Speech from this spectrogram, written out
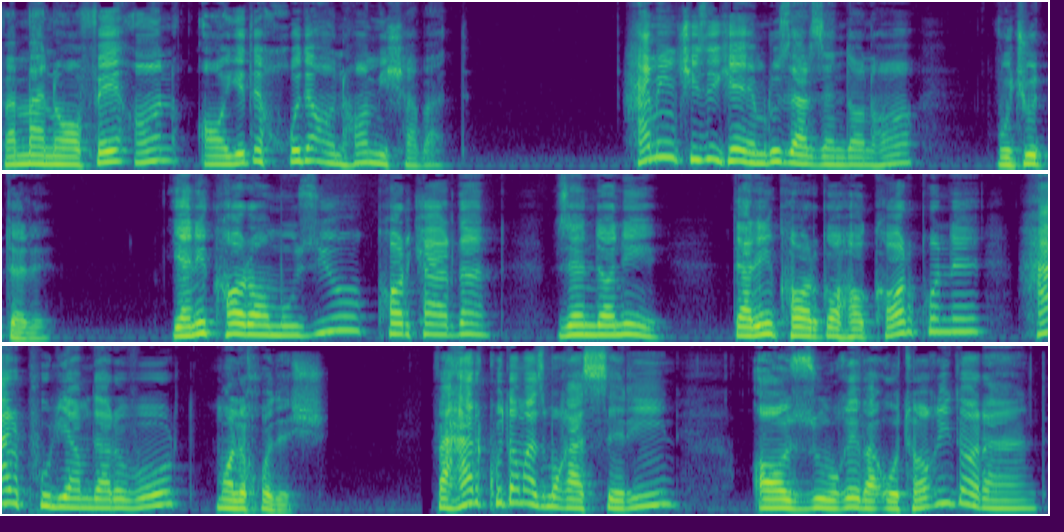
و منافع آن آید خود آنها می شود. همین چیزی که امروز در زندانها وجود داره. یعنی کارآموزی و کار کردن. زندانی در این کارگاه ها کار کنه هر پولی هم در آورد مال خودش. و هر کدام از مقصرین آزوقه و اتاقی دارند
